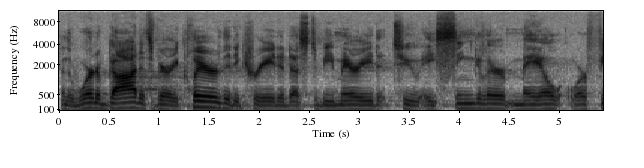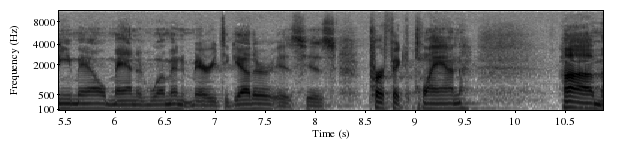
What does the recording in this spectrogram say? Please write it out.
In the Word of God, it's very clear that He created us to be married to a singular male or female, man and woman married together is His perfect plan. Um,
